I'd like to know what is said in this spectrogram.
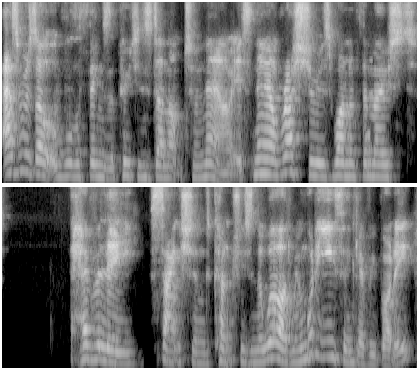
as a result of all the things that Putin's done up to now, it's now Russia is one of the most heavily sanctioned countries in the world. I mean, what do you think, everybody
